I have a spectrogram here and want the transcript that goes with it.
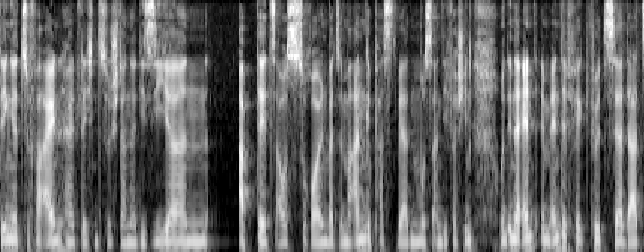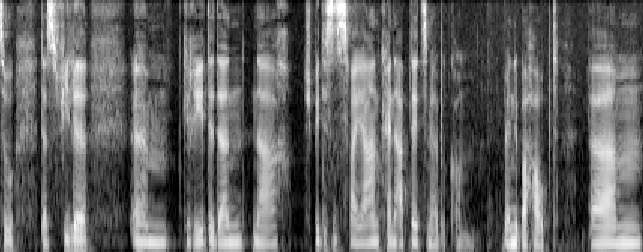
Dinge zu vereinheitlichen, zu standardisieren, Updates auszurollen, weil es immer angepasst werden muss an die verschiedenen. Und in der End, im Endeffekt führt es ja dazu, dass viele ähm, Geräte dann nach spätestens zwei Jahren keine Updates mehr bekommen, wenn überhaupt. Ähm,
